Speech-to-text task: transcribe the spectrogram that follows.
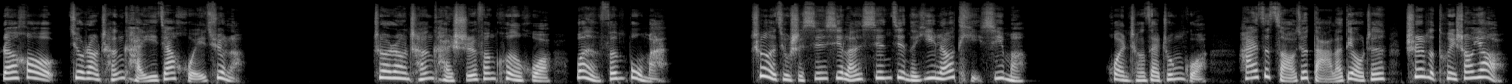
然后就让陈凯一家回去了。这让陈凯十分困惑，万分不满。这就是新西兰先进的医疗体系吗？换成在中国，孩子早就打了吊针，吃了退烧药。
